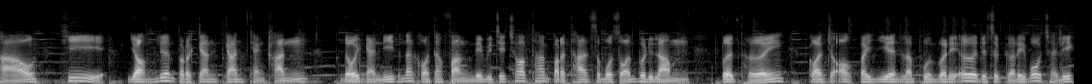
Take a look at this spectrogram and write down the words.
ขาวที่ยอมเลื่อนโปรแกรมการแข่งขัน โดยงานนี้ทางด้านของทางฝั่งเดวิดชิดชอบท่านประธานสโมสรบุรีรัมย์เปิดเผย ก่อนจะออกไปเยือนลำพูนวอริเออร์ในศึกริโบชัยลีก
